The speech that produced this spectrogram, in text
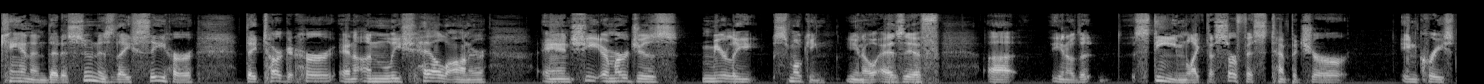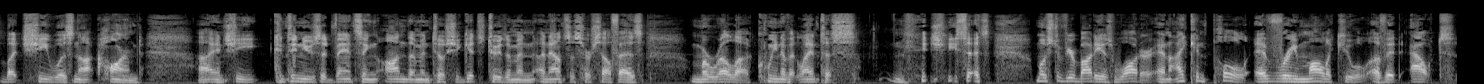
cannon that as soon as they see her, they target her and unleash hell on her. And she emerges merely smoking, you know, as if, uh, you know, the steam, like the surface temperature increased, but she was not harmed. Uh, and she continues advancing on them until she gets to them and announces herself as Marella, Queen of Atlantis. she says, Most of your body is water, and I can pull every molecule of it out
